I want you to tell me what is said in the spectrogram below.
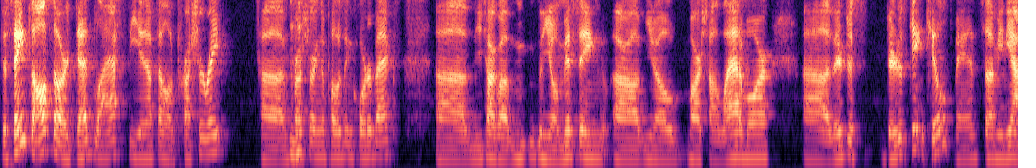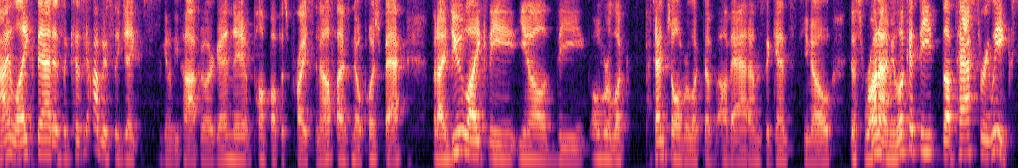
The Saints also are dead last the NFL in pressure rate, uh, mm-hmm. pressuring opposing quarterbacks. Uh, you talk about you know missing uh, you know Marshon Lattimore. Uh, they're just they're just getting killed, man. So I mean, yeah, I like that as because obviously Jacobs is going to be popular again. They didn't pump up his price enough. I have no pushback, but I do like the you know the overlooked potential overlooked of, of Adams against you know this run. I mean, look at the the past three weeks.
